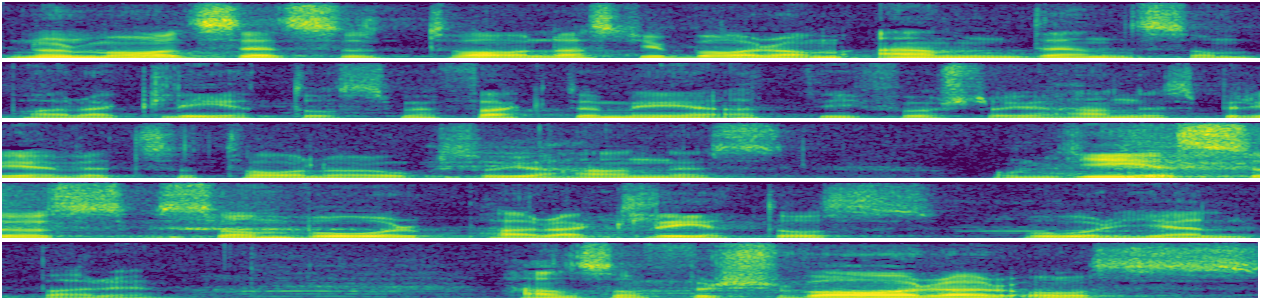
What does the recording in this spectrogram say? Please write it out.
Normalt sett så talas det ju bara om Anden som parakletos, men faktum är att i Första Johannesbrevet så talar också Johannes om Jesus som vår parakletos, vår hjälpare. Han som försvarar oss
